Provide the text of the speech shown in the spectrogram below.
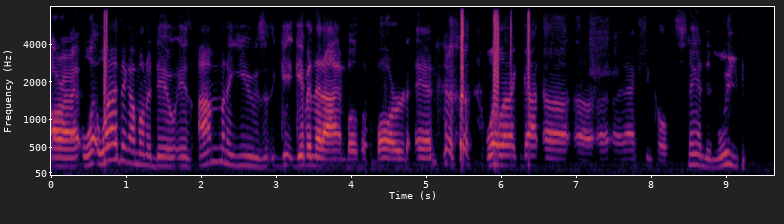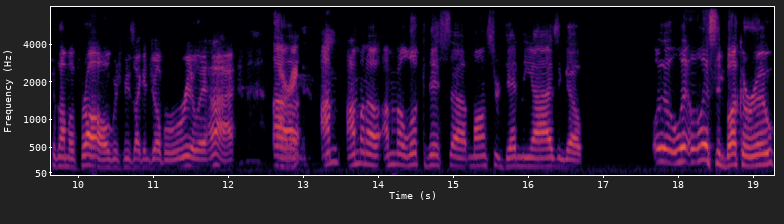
All right. What, what I think I'm gonna do is I'm gonna use, g- given that I am both a bard and well, that I got uh, uh, uh, an action called Stand and Leap because I'm a frog, which means I can jump really high. Uh, All right. I'm I'm gonna I'm gonna look this uh, monster dead in the eyes and go, "Li- li- listen, Buckaroo.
